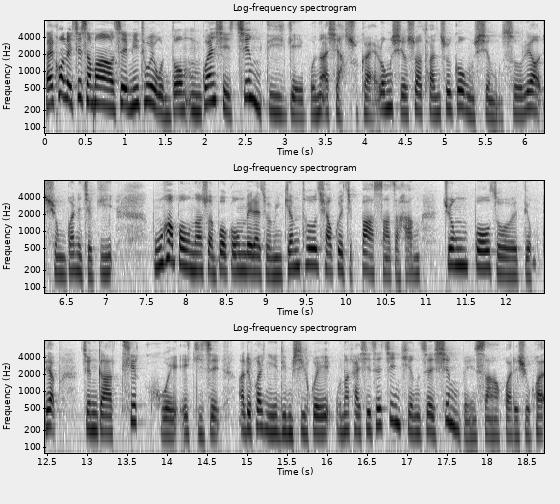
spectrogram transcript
来看咧，即什么这 MeToo 的运动，不管是政治、艺文还是学术界，拢小说传出共性资料相关的证据。文化部呢宣布讲，未来全面检讨超过一百三十项将补助的重点，增加撤回的机制。啊，立法院临时会有那开始在进行这性别三法的修法。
